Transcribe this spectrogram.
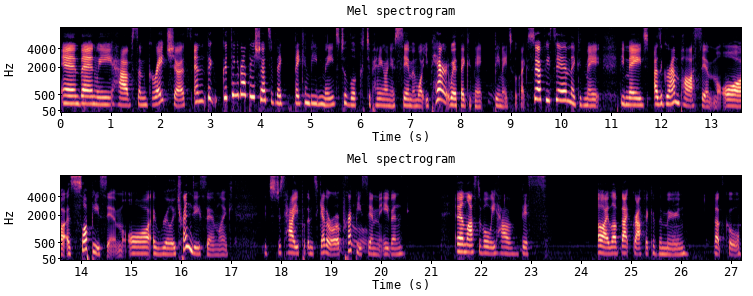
And then we have some great shirts. And the good thing about these shirts is they, they can be made to look, depending on your sim and what you pair it with, they could make, be made to look like a surfy sim. They could make, be made as a grandpa sim or a sloppy sim or a really trendy sim. Like, it's just how you put them together or a preppy sim even. And then last of all, we have this. Oh, I love that graphic of the moon. That's cool.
